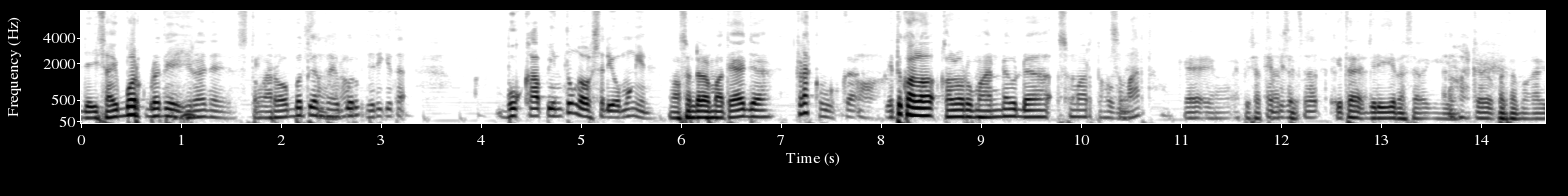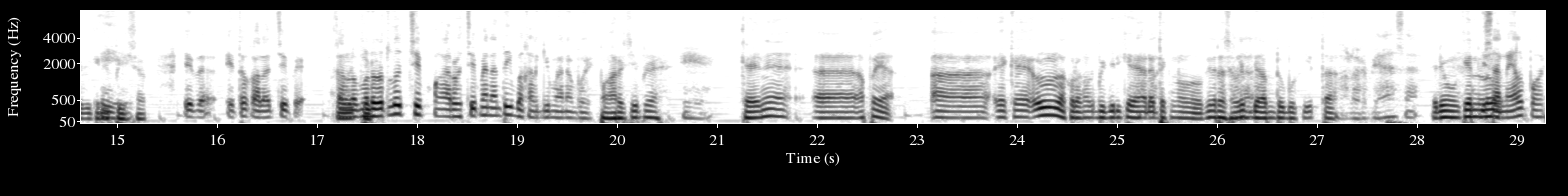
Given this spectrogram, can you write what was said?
Jadi cyborg berarti ya Iya. istilahnya Setengah robot kan setengah cyborg robot. Jadi kita buka pintu nggak usah diomongin. Langsung dalam hati aja Klak buka Oh, Itu kalau kalau rumah anda udah smart home ya. smart. Kayak yang episode, Episode satu satu. Kita jadi rasa lagi ya, ke pertama kali bikin Iya. episode itu itu kalau chip ya. Kalau menurut lu chip pengaruh chipnya nanti bakal gimana, boy? Pengaruh chipnya Iya. kayaknya eh, apa ya eh ya kayak lu lah kurang lebih jadi kayak ada Apa? teknologi terselip Ah. dalam tubuh kita Oh, luar biasa. jadi mungkin lu Bisa nelpon.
